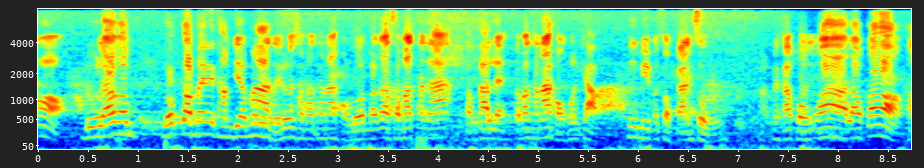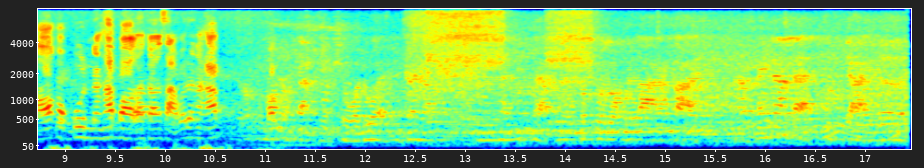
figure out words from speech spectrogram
ก็ดูแล้วก็รถก็ไม่ได้ทำเยอะมากแต่ด้วยสมรรถนะของรถแล้วก็สมรรถนะสำคัญเลยสมรรถนะของคนขับซึ่งมีประสบการณ์สูงนะครับ ผมว่าเราก็ขอขอบคุณนะครับบอกกับจอห์นสามไว้ด้วยนะครับต้องมีการเตรียมตัวด้วยนะครับมีทั้งแบบเรื่องทบทวนลงเวลากันไปนะครับให้นั่นแหละจุดใหญ่เลย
